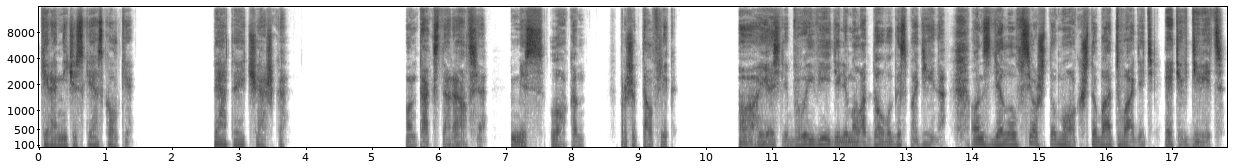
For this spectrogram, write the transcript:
керамические осколки. Пятая чашка. «Он так старался, мисс Локон», — прошептал Флик. «О, если бы вы видели молодого господина! Он сделал все, что мог, чтобы отвадить этих девиц.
